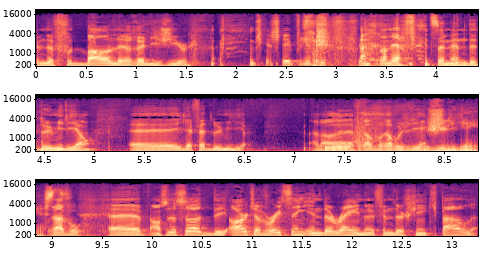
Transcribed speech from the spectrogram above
film de football religieux que j'ai prévu une première fin de semaine de 2 millions. Euh, il a fait 2 millions. Alors, euh, bravo, bravo, Julien. Julien, Bravo. Euh, ensuite de ça, The Art of Racing in the Rain, un film de chien qui parle.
